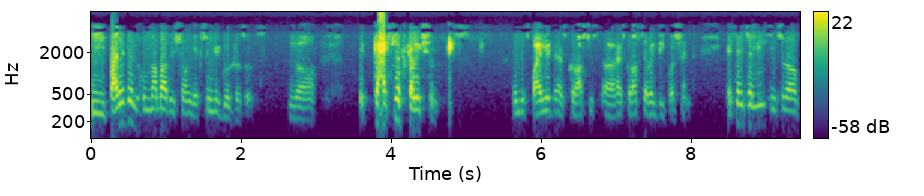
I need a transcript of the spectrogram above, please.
The pilot in Humnabad is showing extremely good results. You know, the cashless collection in this pilot has crossed uh, has crossed 70%. Essentially, instead of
